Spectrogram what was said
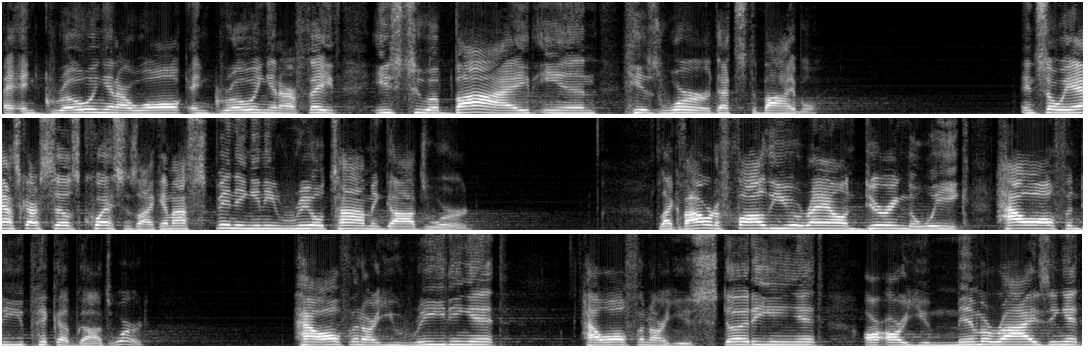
and growing in our walk and growing in our faith is to abide in His Word. That's the Bible. And so we ask ourselves questions like Am I spending any real time in God's Word? Like if I were to follow you around during the week, how often do you pick up God's Word? How often are you reading it? How often are you studying it? Or are you memorizing it?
